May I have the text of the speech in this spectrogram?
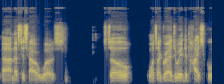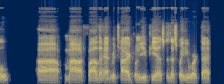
Uh, that's just how it was. So once I graduated high school, uh, my father had retired from UPS because that's where he worked at.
